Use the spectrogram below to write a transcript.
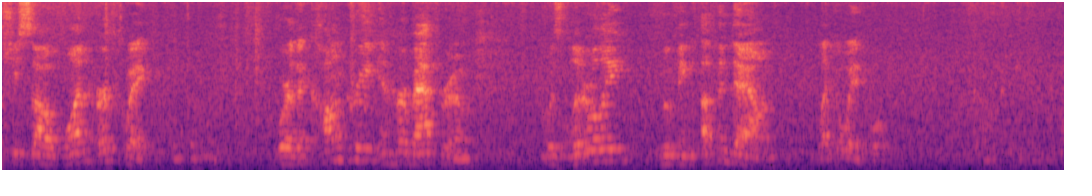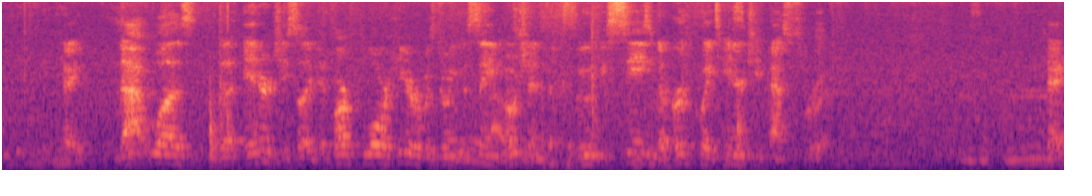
She saw one earthquake where the concrete in her bathroom was literally moving up and down like a wave pool. Okay, that was the energy. So like if our floor here was doing the same motion, we would be seeing the earthquake energy pass through it. Okay?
